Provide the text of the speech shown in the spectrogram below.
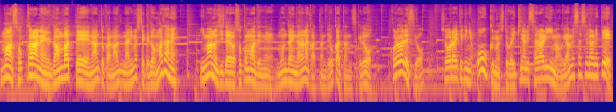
まあそっからね頑張ってなんとかなりましたけどまだね今の時代はそこまでね問題にならなかったんでよかったんですけどこれはですよ将来的に多くの人がいきなりサラリーマンを辞めさせられて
